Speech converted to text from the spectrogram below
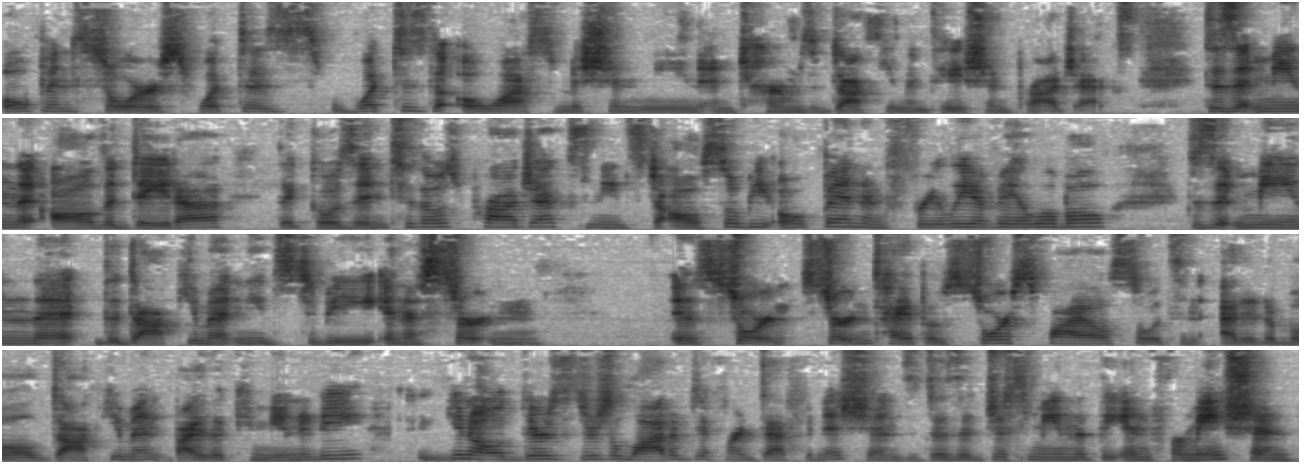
open source what does what does the OWASP mission mean in terms of documentation projects? Does it mean that all the data that goes into those projects needs to also be open and freely available? Does it mean that the document needs to be in a certain certain certain type of source file so it's an editable document by the community. You know there's there's a lot of different definitions. Does it just mean that the information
